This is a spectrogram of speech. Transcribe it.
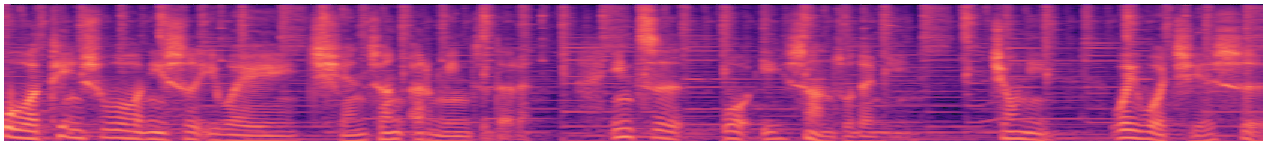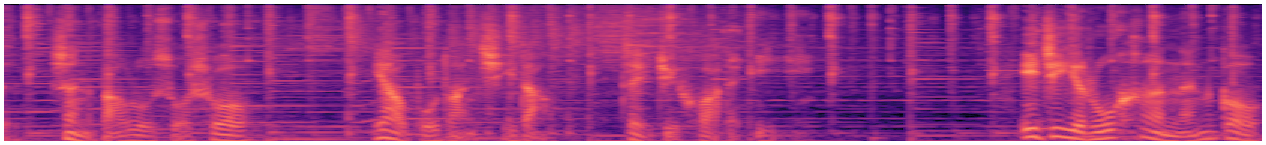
我听说你是一位虔诚而明智的人，因此我以上主的名，求你为我解释圣保禄所说要不断祈祷。”这句话的意义，以及如何能够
